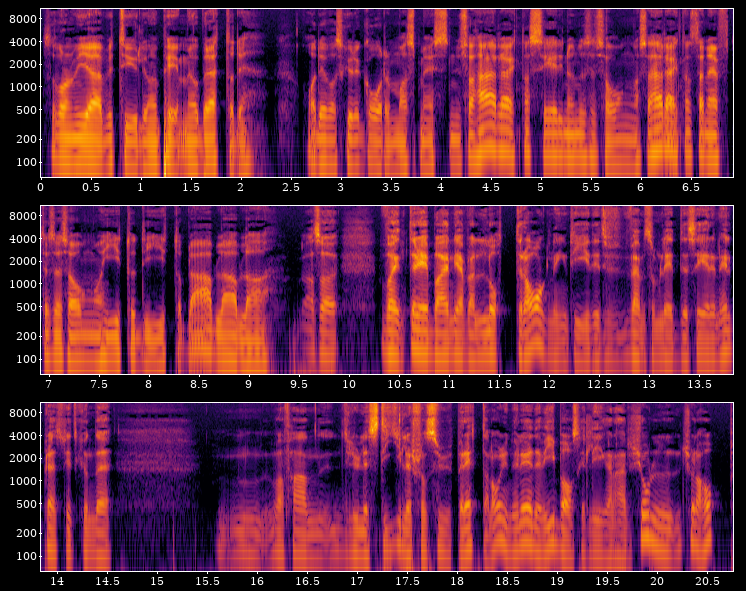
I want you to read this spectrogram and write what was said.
Så var de jävligt tydliga med, med att berätta det. Och det var skulle gormas mest. Nu så här räknas serien under säsong och så här räknas den efter säsong och hit och dit och bla bla bla. Alltså, var inte det bara en jävla lottdragning tidigt, vem som ledde serien? Helt plötsligt kunde, mm, vad fan, Luleå Steelers från Superettan, oj nu leder vi basketligan här, Tjol- tjolahopp.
